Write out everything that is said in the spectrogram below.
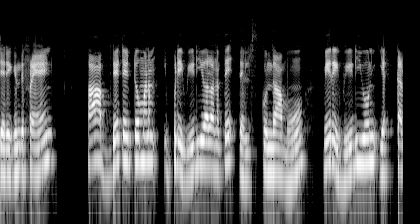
జరిగింది ఫ్రెండ్స్. ఆ అప్డేట్ ఏంటో మనం ఇప్పుడు ఈ వీడియోలోనైతే తెలుసుకుందాము. మీరు ఈ వీడియోని ఎక్కడ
